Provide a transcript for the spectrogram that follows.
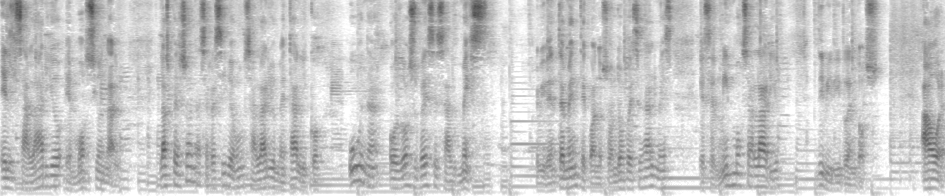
el salario emocional. Las personas reciben un salario metálico una o dos veces al mes. Evidentemente, cuando son dos veces al mes, es el mismo salario dividido en dos. Ahora,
